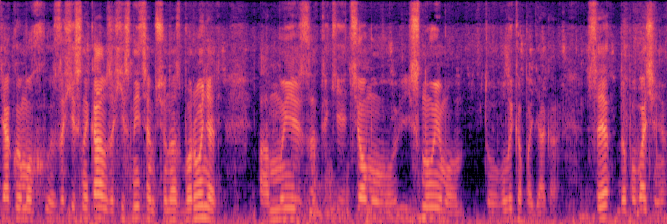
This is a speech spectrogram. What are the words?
Дякуємо захисникам, захисницям, що нас боронять. А ми завдяки цьому існуємо. То велика подяка. Все, до побачення.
